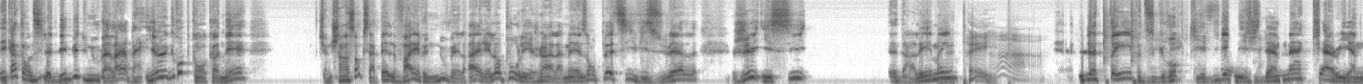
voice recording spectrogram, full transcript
Et quand on dit le début d'une nouvelle ère, ben, il y a un groupe qu'on connaît qui a une chanson qui s'appelle Vers une nouvelle ère. Et là, pour les gens à la maison, petit visuel, j'ai ici euh, dans les mains Ah. le tape du groupe qui est bien évidemment Carrie and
